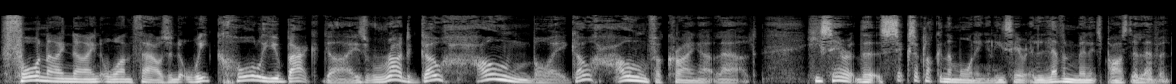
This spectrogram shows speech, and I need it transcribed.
499 1000. We call you back, guys. Rudd, go home, boy. Go home for crying out loud. He's here at the six o'clock in the morning and he's here at 11 minutes past 11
